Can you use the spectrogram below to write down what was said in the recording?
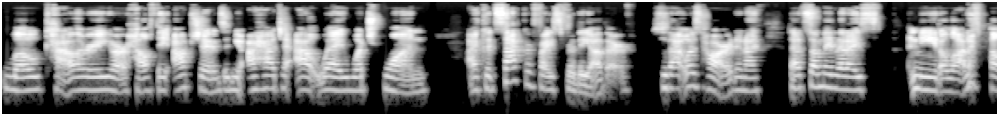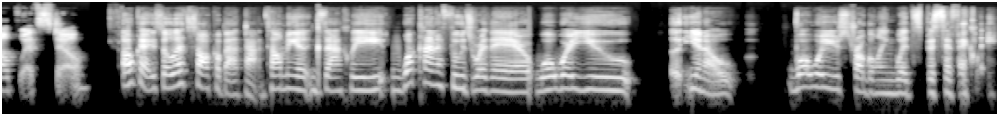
low calorie or healthy options, and you, I had to outweigh which one I could sacrifice for the other. So that was hard, and I that's something that I need a lot of help with still. Okay, so let's talk about that. Tell me exactly what kind of foods were there? What were you, uh, you know, what were you struggling with specifically?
